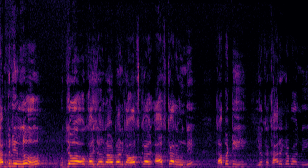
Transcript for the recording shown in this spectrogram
కంపెనీల్లో ఉద్యోగ అవకాశాలు రావడానికి ఆస్కా ఆస్కారం ఉంది. కాబట్టి ఈ యొక్క కార్యక్రమాన్ని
